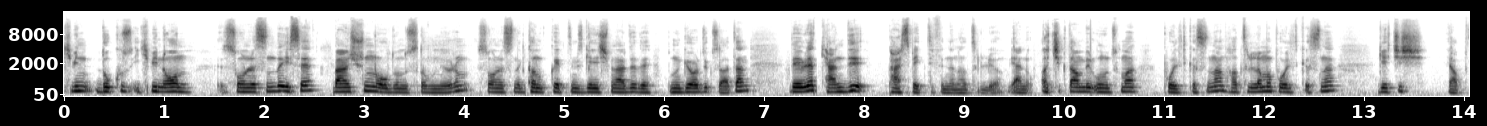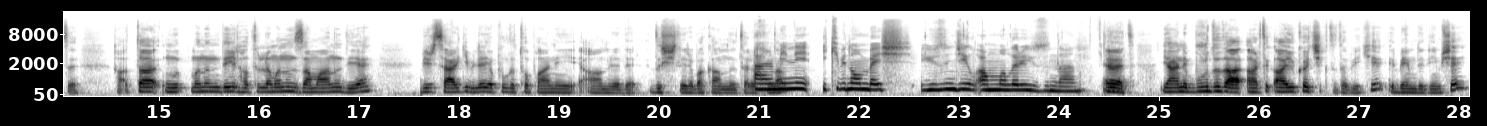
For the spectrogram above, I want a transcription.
2009-2010 sonrasında ise ben şunun olduğunu savunuyorum. Sonrasında tanıklık ettiğimiz gelişmelerde de bunu gördük zaten. Devlet kendi perspektifinden hatırlıyor. Yani açıktan bir unutma politikasından hatırlama politikasına geçiş yaptı. Hatta unutmanın değil hatırlamanın zamanı diye bir sergi bile yapıldı Tophane-i Amire'de Dışişleri Bakanlığı tarafından. Ermeni 2015 100. yıl anmaları yüzünden. Evet yani burada da artık ayyuka çıktı tabii ki e, benim dediğim şey.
